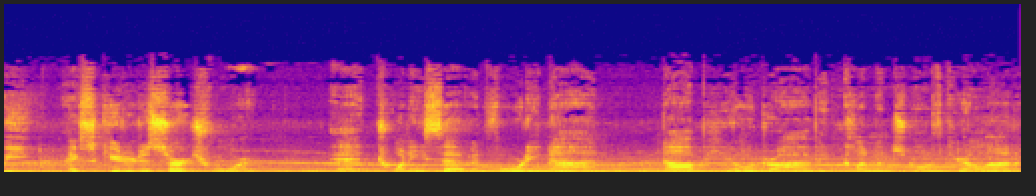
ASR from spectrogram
we executed a search warrant at 2749 Knob Hill Drive in Clemmons, North Carolina.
